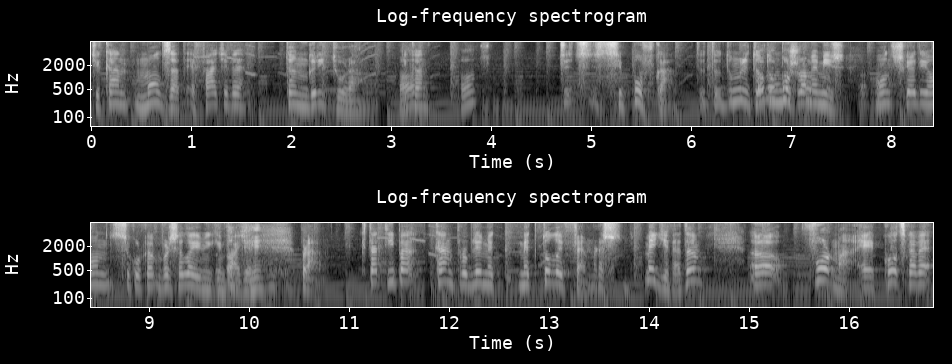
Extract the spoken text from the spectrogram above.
që kanë mollzat e faqeve të ngritura. Po, I kanë po si, si pufka, të të të ngritura po, të mbushura me mish. Unë i shkreti unë sikur ka vërshëllej m'i kish faqet. Pra, këta tipa kanë probleme me këto lloj femrash. Megjithatë, ë uh, forma e kockave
